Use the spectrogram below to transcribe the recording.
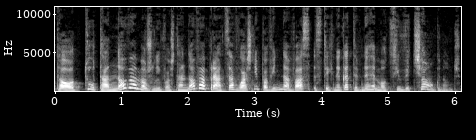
to tu ta nowa możliwość, ta nowa praca właśnie powinna Was z tych negatywnych emocji wyciągnąć.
